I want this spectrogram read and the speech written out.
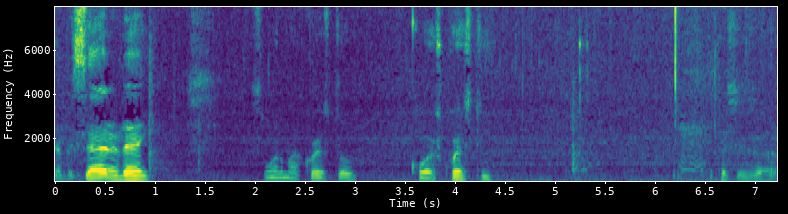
Happy Saturday. It's one of my crystals, quartz crystal. This is a,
